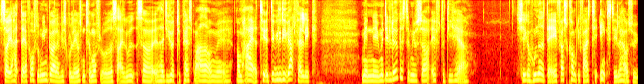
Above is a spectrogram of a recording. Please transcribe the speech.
så jeg, da jeg foreslog mine børn, at vi skulle lave sådan en tømmerflåde og sejle ud, så øh, havde de hørt tilpas meget om, øh, om hajer til, at det ville de i hvert fald ikke. Men, øh, men det lykkedes dem jo så efter de her cirka 100 dage. Først kom de faktisk til en stillehavsø,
